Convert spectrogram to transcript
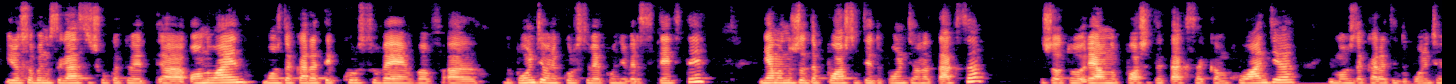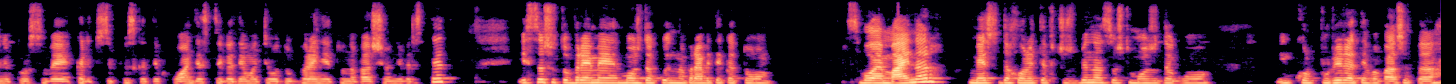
или особено сега всичко като е а, онлайн, може да карате курсове в а, допълнителни курсове в университетите. Няма нужда да плащате допълнителна такса, защото реално плащате такса към Холандия и може да карате допълнителни курсове, където си поискате в Холандия, стига да имате одобрението на вашия университет. И в същото време може да го направите като своя майнер, вместо да ходите в чужбина, също може да го инкорпорирате във вашата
